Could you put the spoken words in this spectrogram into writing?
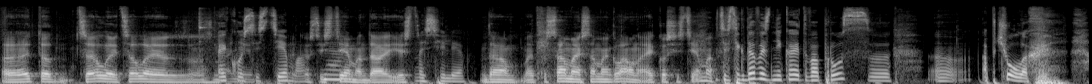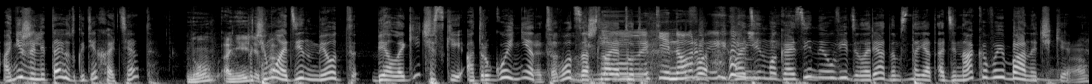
Э, это целая целая знание, экосистема. Экосистема, да. да, есть. На селе. Да, это самое самое главное экосистема. Всегда возникает вопрос э, э, о пчелах. Они же летают где хотят. Ну, они Почему летают. один мед биологический, а другой нет? Это, вот зашла ну, я тут в, в один магазин и увидела, рядом стоят одинаковые баночки. Да.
